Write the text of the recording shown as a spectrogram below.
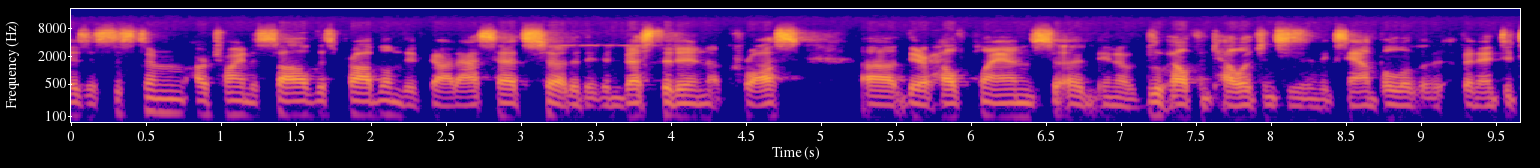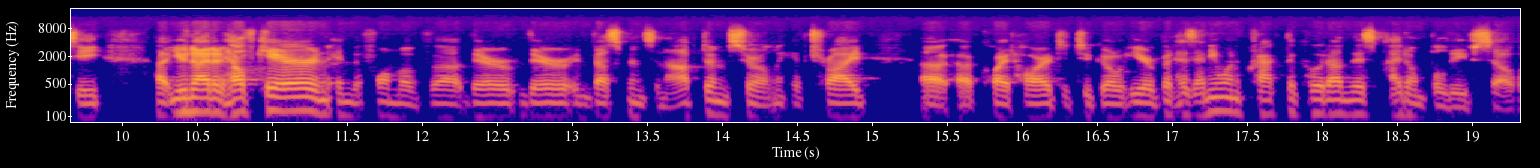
as a system, are trying to solve this problem. They've got assets uh, that they've invested in across uh, their health plans. Uh, you know, Blue Health Intelligence is an example of, a, of an entity. Uh, United Healthcare, in, in, the form of their their investments in Optum, certainly have tried. Uh, uh, quite hard to, to go here. But has anyone cracked the code on this? I don't believe so.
